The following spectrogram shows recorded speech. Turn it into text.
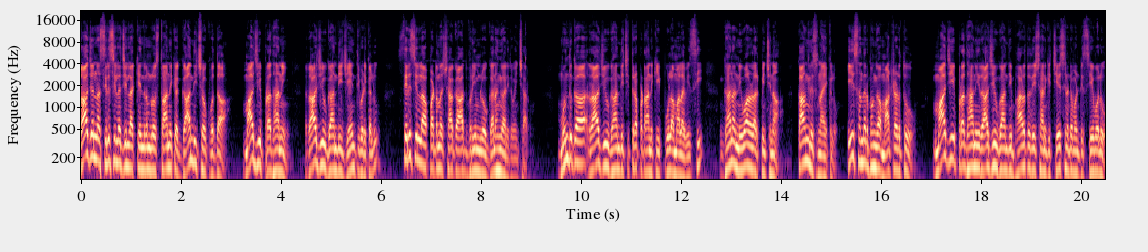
రాజన్న సిరిసిల్ల జిల్లా కేంద్రంలో స్థానిక గాంధీ చౌక్ వద్ద మాజీ ప్రధాని రాజీవ్ గాంధీ జయంతి వేడుకలు సిరిసిల్ల పట్టణ శాఖ ఆధ్వర్యంలో ఘనంగా నిర్వహించారు. ముందుగా రాజీవ్ గాంధీ చిత్రపటానికి పూలమాల వేసి ఘన నివాళులర్పించిన కాంగ్రెస్ నాయకులు ఈ సందర్భంగా మాట్లాడుతూ మాజీ ప్రధాని రాజీవ్ గాంధీ భారతదేశానికి చేసినటువంటి సేవలు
